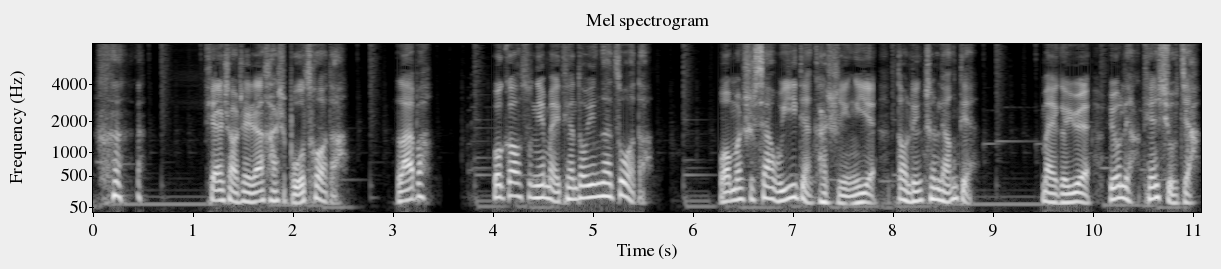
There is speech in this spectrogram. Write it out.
呵呵，天少这人还是不错的。来吧，我告诉你每天都应该做的。我们是下午一点开始营业，到凌晨两点。”每个月有两天休假。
